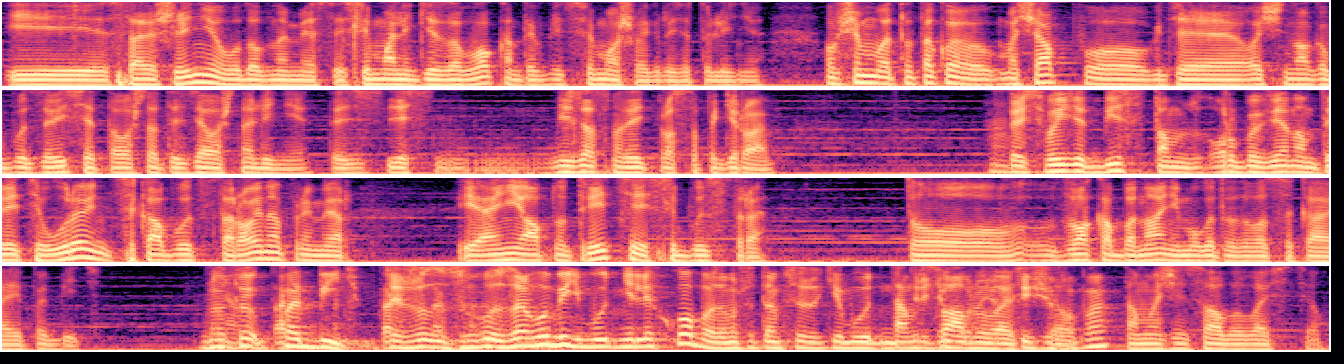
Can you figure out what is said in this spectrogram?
и ставишь линию в удобное место. Если маленький заблокан, ты, в принципе, можешь выиграть эту линию. В общем, это такой матчап, э, где очень много будет зависеть от того, что ты сделаешь на линии. То есть здесь нельзя смотреть просто по героям. То есть выйдет бис, там, Орбовеном третий уровень, ЦК будет второй, например, и они апнут третий, если быстро, то в два кабана они могут этого ЦК и побить. Ну, Не, то ну, так- побить. так- Ты же так- загубить будет нелегко, потому что там все-таки будет Там слабый лайфстил. 1000 хп. Там очень слабый lifesteal.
